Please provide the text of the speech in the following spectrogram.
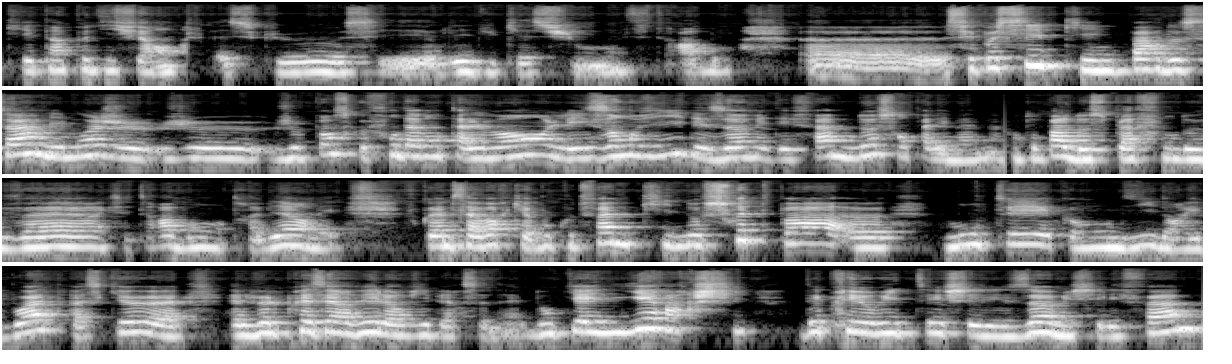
qui, est un peu différent. Est-ce que c'est l'éducation, etc. Bon, c'est possible qu'il y ait une part de ça, mais moi je, pense que fondamentalement, les envies des hommes et des femmes ne sont pas les mêmes. Quand on parle de ce plafond de verre, etc. Bon, très bien, mais il faut quand même savoir qu'il y a beaucoup de femmes qui ne souhaitent pas monter, comme on dit, dans les boîtes parce que elles veulent préserver leur vie personnelle. Donc il y a une hiérarchie des priorités chez les hommes et chez les femmes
